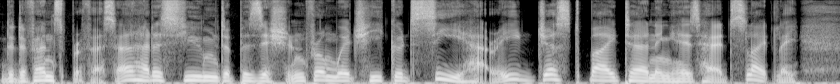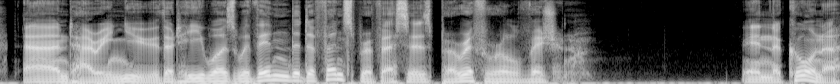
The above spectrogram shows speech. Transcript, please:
The defense professor had assumed a position from which he could see Harry just by turning his head slightly, and Harry knew that he was within the defense professor's peripheral vision. In the corner,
